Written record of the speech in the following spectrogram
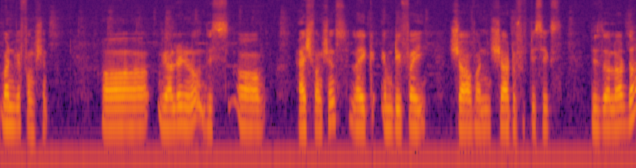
one-way function. Uh, we already know this uh, hash functions like md5 sha1 sha256 these all are the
